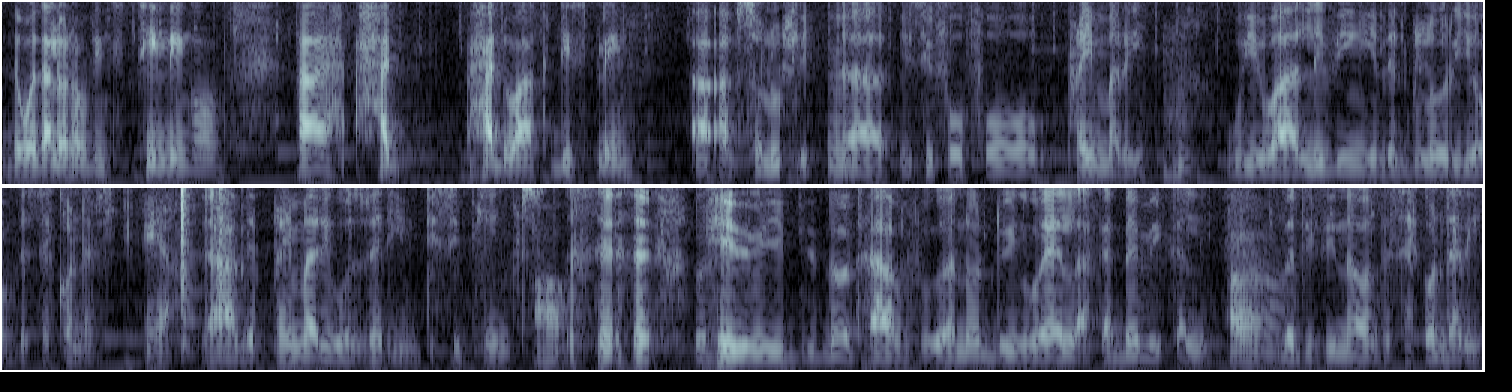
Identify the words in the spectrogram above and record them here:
there was a lot of instilling of uh, hard hard work, discipline. Uh, absolutely. Uh, you see, for, for primary, we were living in the glory of the secondary. Yeah. Uh, the primary was very indisciplined. Oh. we, we did not have, we were not doing well academically. Oh. But you see, now the secondary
